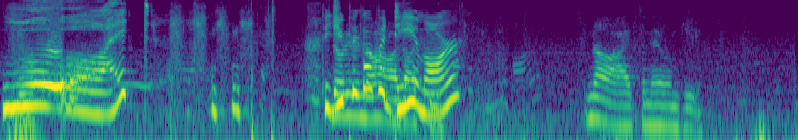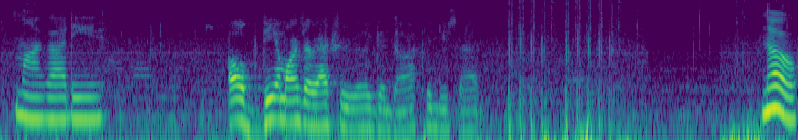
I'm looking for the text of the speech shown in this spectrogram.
What? Did you pick up a how I got you. DMR? No, it's an LMG. My god, dude. Oh, DMRs are actually really good though. I could use that. No.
